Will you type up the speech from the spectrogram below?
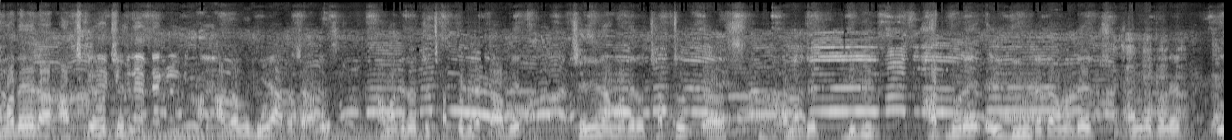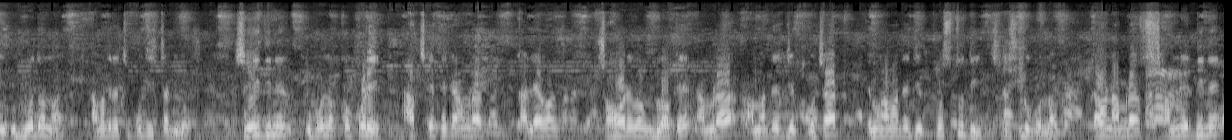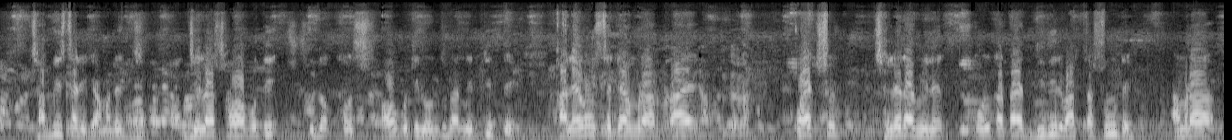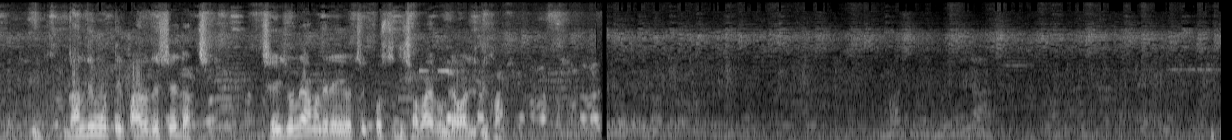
আমাদের আজকে হচ্ছে আগামী দিনে আঠাশে আগস্ট। আমাদের হচ্ছে ছাত্রদের একটা আবেগ। সেদিন আমাদের ও ছাত্র আমাদের দিদির হাত ধরে এই দিনটাতে আমাদের সংগঠনের উদ্বোধন হয়। আমাদের হচ্ছে প্রতিষ্ঠা দিবস। সেই দিনের উপলক্ষ করে আজকে থেকে আমরা কালিয়াগঞ্জ শহর এবং ব্লকে আমরা আমাদের যে প্রচার এবং আমাদের যে প্রস্তুতি সেটা শুরু করলাম। কারণ আমরা সামনের দিনে ছাব্বিশ তারিখে আমাদের জেলা সভাপতি সুদক্ষ সভাপতি রন্তুদার নেতৃত্বে কালিয়াগঞ্জ থেকে আমরা প্রায় কয়েকশো ছেলেরা মিলে কলকাতায় দিদির বার্তা শুনতে আমরা গান্ধী মূর্তির পাদদেশে যাচ্ছি। সেই জন্য আমাদের এই হচ্ছে প্রস্তুতি সভা এবং দেওয়াল লিখন।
